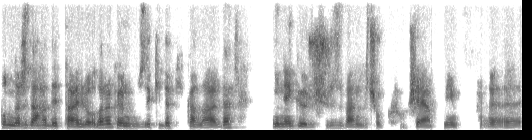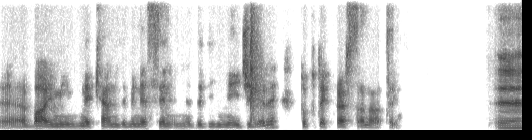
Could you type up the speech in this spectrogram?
Bunları daha detaylı olarak önümüzdeki dakikalarda yine görüşürüz. Ben de çok şey yapmayayım, e, baymayayım ne kendimi ne senin ne de dinleyicileri. Topu tekrar sana atayım. Ee,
